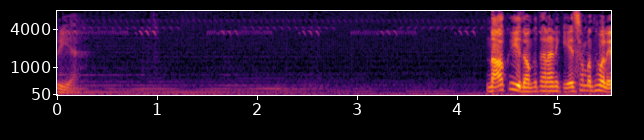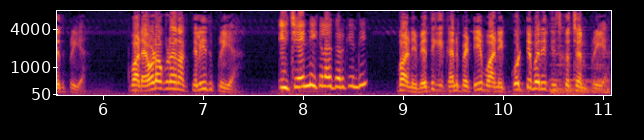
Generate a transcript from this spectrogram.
ప్రియా నాకు ఈ దొంగతనానికి ఏ సంబంధం లేదు ప్రియా. వాడెవడో కూడా నాకు తెలియదు ప్రియా. ఈ చైన్ నీకు ఎలా దొరికింది? వాడిని వెతికి కనిపెట్టి వాడిని కొట్టి మరీ తీసుకొచ్చాను ప్రియా.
